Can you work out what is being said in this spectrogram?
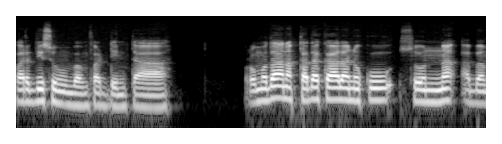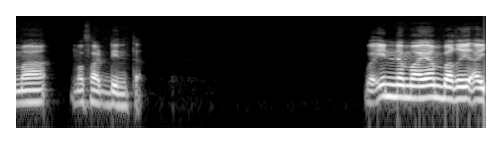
فردسم بنفردين تا. رمضان قده قال نكو سنة أبما مفردين تا وإنما ينبغي أن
